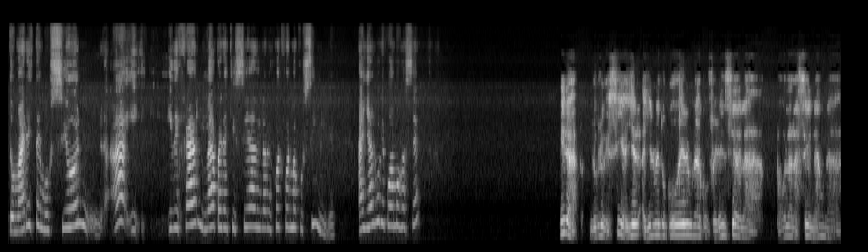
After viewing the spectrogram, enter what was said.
tomar esta emoción ah, y, dejarla para que sea de la mejor forma posible. ¿Hay algo que podamos hacer? Mira, yo creo que sí. Ayer, ayer me tocó ver una conferencia de la Paola Aracena, una,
